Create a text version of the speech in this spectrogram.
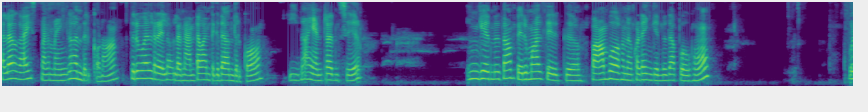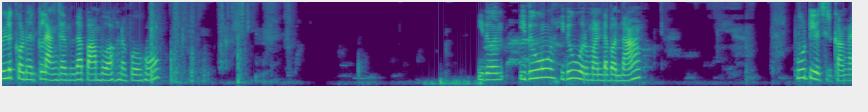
ஹலோ காய்ஸ் இப்போ நம்ம எங்கே வந்திருக்கோம்னா திருவள்ளுறையில் உள்ள நந்தவனத்துக்கு தான் வந்திருக்கோம். இதுதான் என்ட்ரன்ஸு இங்கேருந்து தான் பெருமாள் தெருக்கு பாம்பு வாகனம் கூட இங்கேருந்து தான் போகும். உள்ளுக்கு ஒன்று இருக்குல்ல அங்கேருந்து தான் பாம்பு வாகனம் போகும். இது வந் இதுவும் இதுவும் ஒரு மண்டபம் தான். பூட்டி வச்சுருக்காங்க.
